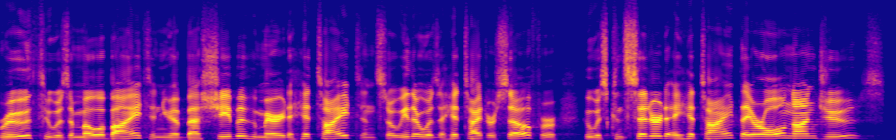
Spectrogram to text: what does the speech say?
Ruth, who was a Moabite, and you have Bathsheba, who married a Hittite, and so either was a Hittite herself or who was considered a Hittite. They are all non Jews,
